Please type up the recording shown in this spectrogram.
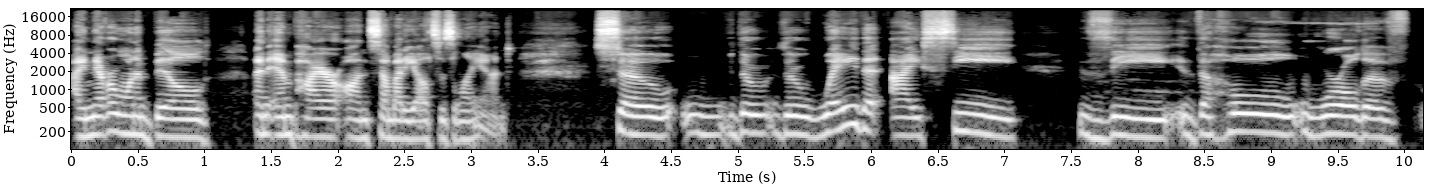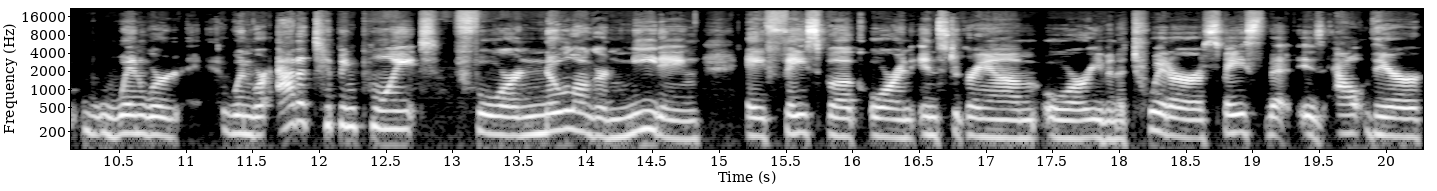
I never want to build an empire on somebody else's land. So the the way that I see the the whole world of when we're when we're at a tipping point for no longer needing a Facebook or an Instagram or even a Twitter, a space that is out there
